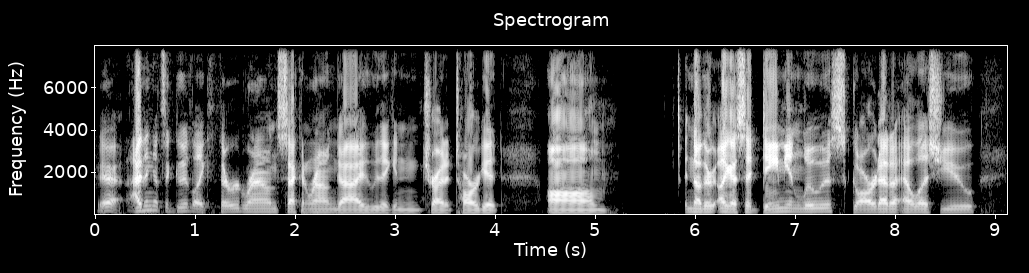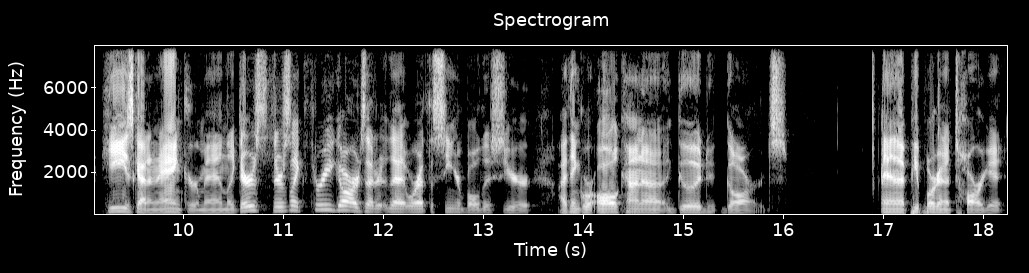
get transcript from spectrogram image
yeah, I think that's a good like third round, second round guy who they can try to target. Um, another like I said, Damien Lewis, guard out of LSU. He's got an anchor, man. Like there's there's like three guards that are, that were at the Senior Bowl this year. I think we're all kind of good guards, and that people are going to target.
